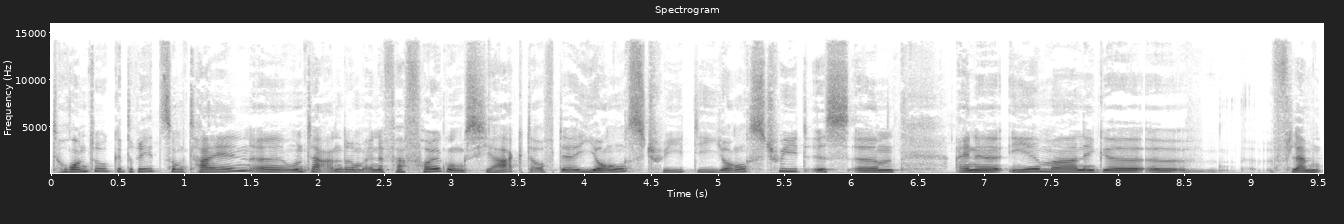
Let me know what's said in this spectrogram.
Toronto gedreht zum Teil, äh, unter anderem eine Verfolgungsjagd auf der Yonge Street. Die Yonge Street ist ähm, eine ehemalige äh, Flam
